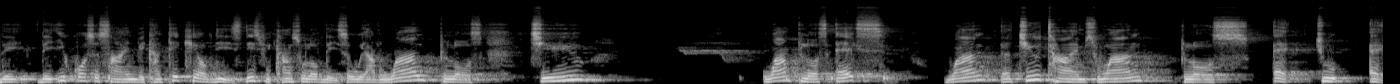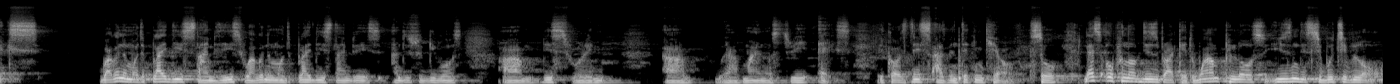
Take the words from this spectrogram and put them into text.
the, the equal to sign, we can take care of this. This we cancel of this. So we have 1 plus 2, 1 plus x, 1, uh, 2 times 1 plus x, 2x we're going to multiply this times this, we're going to multiply this times this, and this will give us um, this will um, we have minus 3x because this has been taken care of. So let's open up this bracket 1 plus using distributive law.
